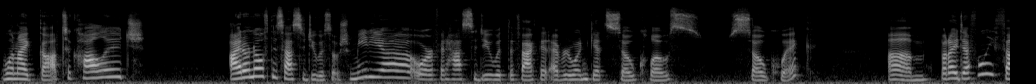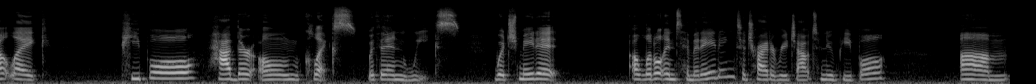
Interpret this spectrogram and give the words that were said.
when I got to college, I don't know if this has to do with social media or if it has to do with the fact that everyone gets so close so quick. Um, but I definitely felt like people had their own cliques within weeks, which made it a little intimidating to try to reach out to new people. Um,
